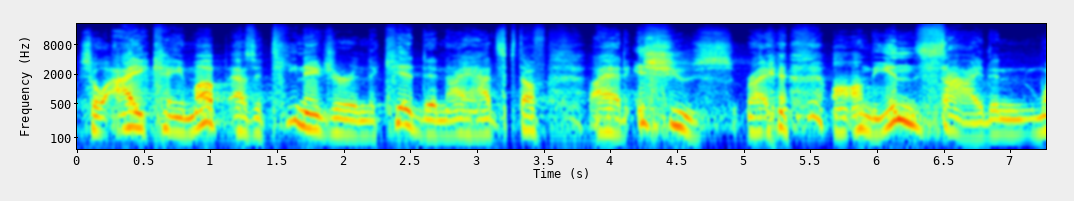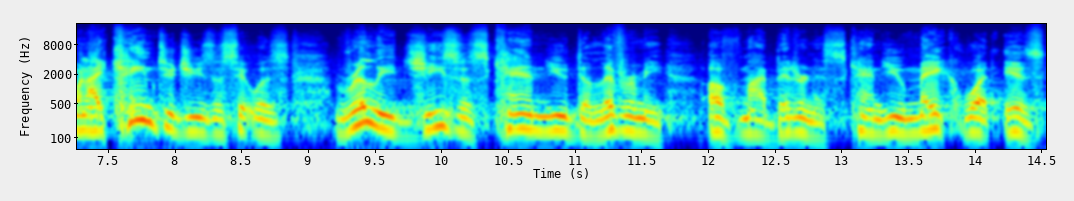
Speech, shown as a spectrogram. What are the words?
so I came up as a teenager and a kid and I had stuff, I had issues, right, on the inside. And when I came to Jesus, it was really, Jesus, can you deliver me of my bitterness? Can you make what is,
